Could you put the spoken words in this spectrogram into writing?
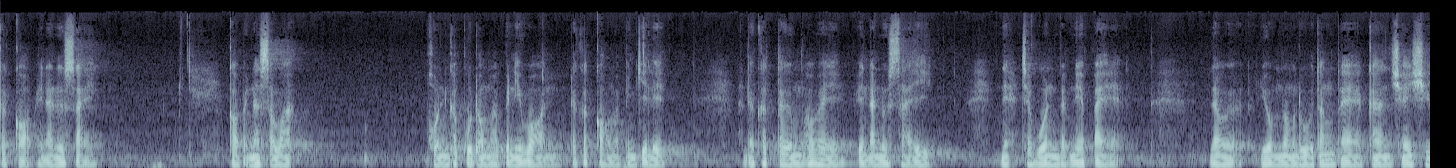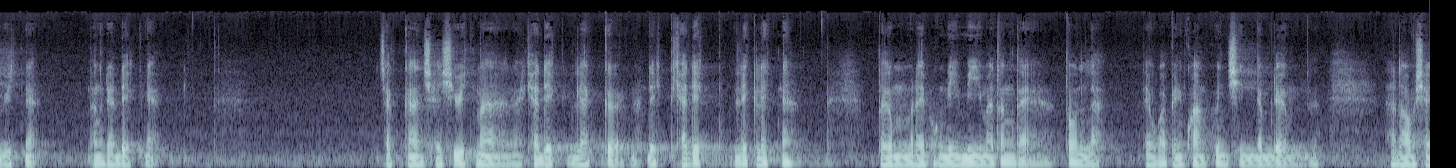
ก็เกาะเป็นอนุสัยเกาะเป็นนสวะ ผลก็ปุดออกมาเป็นนิวรณ์แล้วก็เกาะมาเป็นกิเลสแล้วก็เติมเข้าไปเป็นอนุสัยอีกเนี่ยจะวนแบบนี้ไป แล้วโยมลองดูตั้งแต่การใช้ชีวิตเนี่ยตั้งแต่เด็กเนี่ยจากการใช้ชีวิตมานะแค่เด็กแรกเกิดนะเด็กแค่เด็กเล็กๆนะเติมอะไรพวกนี้มีมาตั้งแต่ต้นละ เรียกว่าเป็นความคุ้นชินเดิมๆถ้าเราใช้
